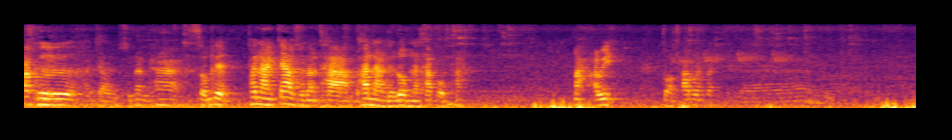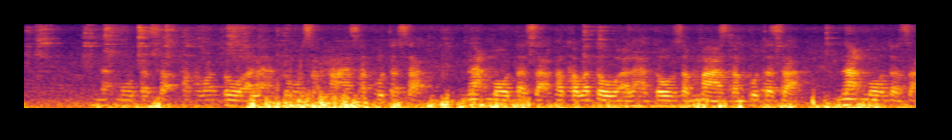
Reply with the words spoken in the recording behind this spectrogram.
ก็คือพระเจ้าสุนันทาสมเด็จพระนางเจ้าสุนันทาพระนางเรือล่มนะครับผมมามาอาวินบอกภาพเพิ่นไปนะโมตัสสะภะคะวะโตโตอะอะระระหะหะโตสัมมาสัมพุทธัสสะนะโมตัสสะภะคะวะโตอะระหะโตสัมมาสัมพุทธัสสะ นะโมตัสสะ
